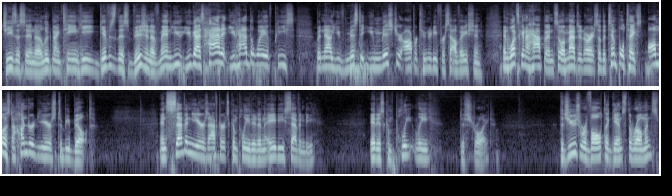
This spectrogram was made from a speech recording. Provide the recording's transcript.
Jesus in uh, Luke 19, he gives this vision of, man, you, you guys had it. You had the way of peace, but now you've missed it. You missed your opportunity for salvation. And what's going to happen? So imagine, all right, so the temple takes almost 100 years to be built. And seven years after it's completed in AD 70, it is completely destroyed. The Jews revolt against the Romans.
